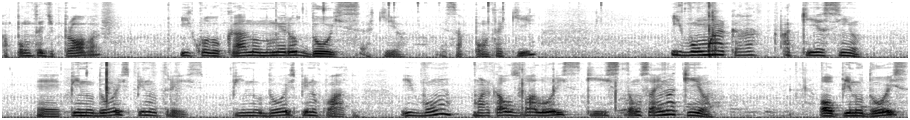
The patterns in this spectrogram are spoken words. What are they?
a ponta de prova e colocar no número 2 aqui, ó. Essa ponta aqui. E vou marcar aqui assim ó. É, pino 2 pino 3 pino 2 pino 4 e vão marcar os valores que estão saindo aqui ó, ó o pino 2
